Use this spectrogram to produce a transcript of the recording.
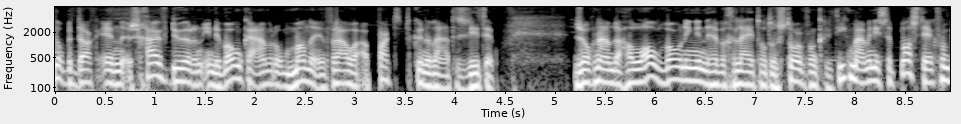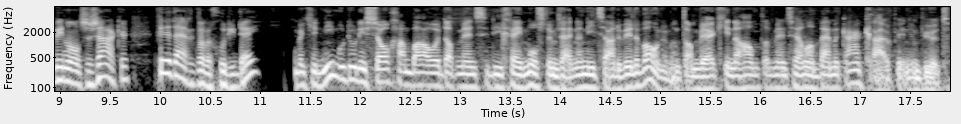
op het dak en schuifdeuren in de woonkamer om mannen en vrouwen apart te kunnen laten zitten. De zogenaamde halal-woningen hebben geleid tot een storm van kritiek, maar minister Plasterk van Binnenlandse Zaken vindt het eigenlijk wel een goed idee. Wat je niet moet doen is zo gaan bouwen dat mensen die geen moslim zijn... er niet zouden willen wonen. Want dan werk je in de hand dat mensen helemaal bij elkaar kruipen in een buurt.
